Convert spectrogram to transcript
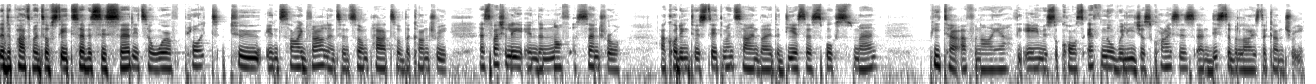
The Department of State Services said it's aware of plot to incite violence in some parts of the country, especially in the north central. According to a statement signed by the DSS spokesman, Peter Afunanya, the aim is to cause ethno-religious crisis and destabilize the country.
